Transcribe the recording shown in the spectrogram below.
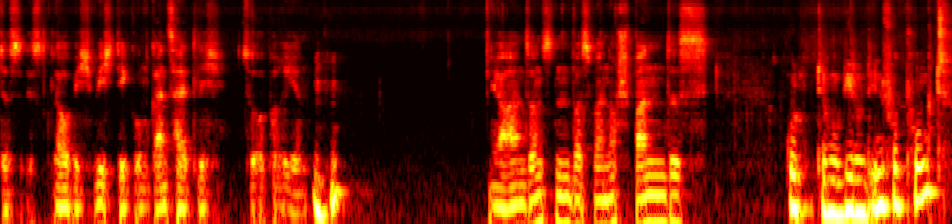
das ist, glaube ich, wichtig, um ganzheitlich zu operieren. Mhm. Ja, ansonsten, was war noch Spannendes? Gut, der Mobil- und Infopunkt.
